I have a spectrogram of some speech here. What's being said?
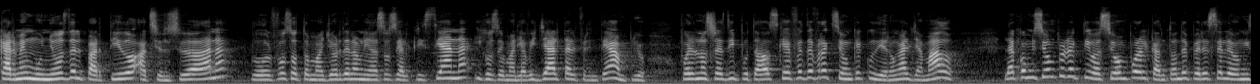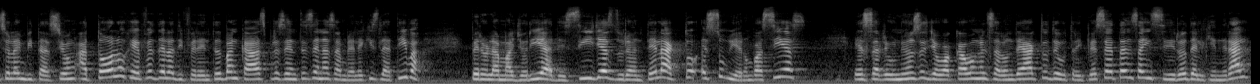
Carmen Muñoz del partido Acción Ciudadana, Rodolfo Sotomayor de la Unidad Social Cristiana y José María Villalta del Frente Amplio fueron los tres diputados jefes de fracción que acudieron al llamado. La Comisión Pro Reactivación por el Cantón de Pérez de León hizo la invitación a todos los jefes de las diferentes bancadas presentes en la Asamblea Legislativa, pero la mayoría de sillas durante el acto estuvieron vacías. Esta reunión se llevó a cabo en el Salón de Actos de UTRIPZ en San Isidro del General.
